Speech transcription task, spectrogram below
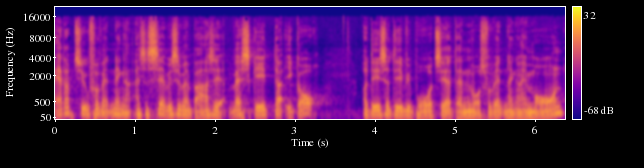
adaptive forventninger? Altså ser vi simpelthen bare ser, hvad skete der i går? og det er så det, vi bruger til at danne vores forventninger i morgen.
